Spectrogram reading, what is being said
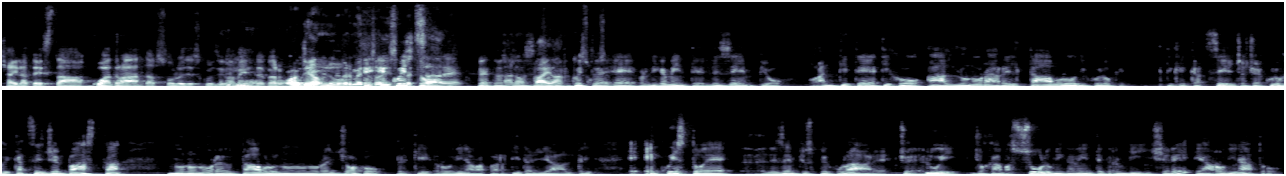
c'hai la testa quadrata solo ed esclusivamente per Oddio, quello. mi permetto di questo, spezzare... aspetta, Ah, no, vai, Marco, questo scusa. è praticamente l'esempio antitetico all'onorare il tavolo di quello che, di che cazzeggia, cioè quello che cazzeggia e basta non onora il tavolo, non onora il gioco perché rovina la partita agli altri. E, e questo è eh, l'esempio speculare, cioè lui giocava solo e unicamente per vincere e ha rovinato,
